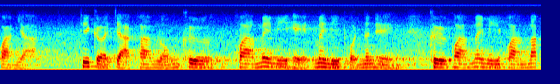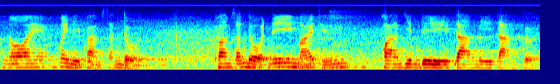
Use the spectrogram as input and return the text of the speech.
ความอยากที่เกิดจากความหลงคือความไม่มีเหตุไม่มีผลนั่นเอง คือความไม่มีความมักน้อย ไม่มีความสันโดษ ความสันโดษนี้หมายถึงความยินดีตามมีตามเกิด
